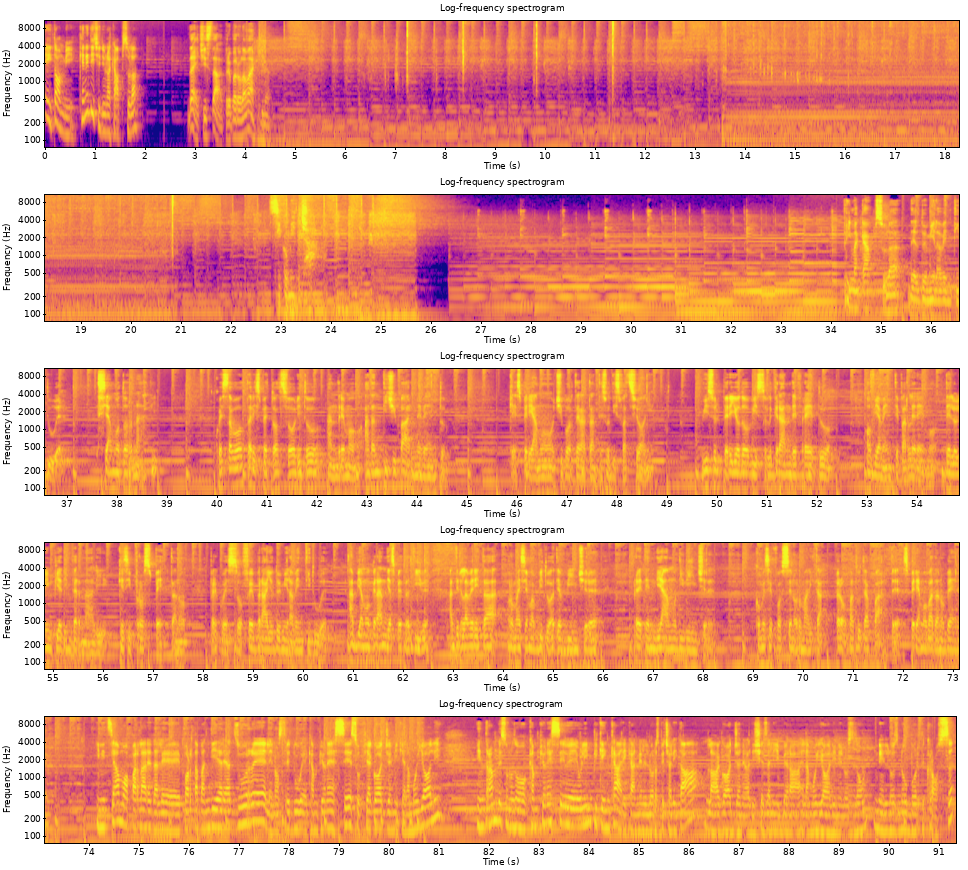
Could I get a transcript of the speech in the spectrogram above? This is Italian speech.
Ehi Tommy, che ne dici di una capsula? Dai, ci sta, preparo la macchina. Capsula del 2022. Siamo tornati. Questa volta rispetto al solito andremo ad anticipare un evento che speriamo ci porterà tante soddisfazioni. Visto il periodo, visto il grande freddo, ovviamente parleremo delle Olimpiadi invernali che si prospettano per questo febbraio 2022 abbiamo grandi aspettative. A dire la verità, ormai siamo abituati a vincere, pretendiamo di vincere, come se fosse normalità. Però battute a parte, speriamo vadano bene. Iniziamo a parlare dalle portabandiere azzurre, le nostre due campionesse, Sofia Goggia e Michela Moioli Entrambe sono campionesse olimpiche in carica nelle loro specialità, la Goggia nella discesa libera e la Moioli nello, snow, nello snowboard cross.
